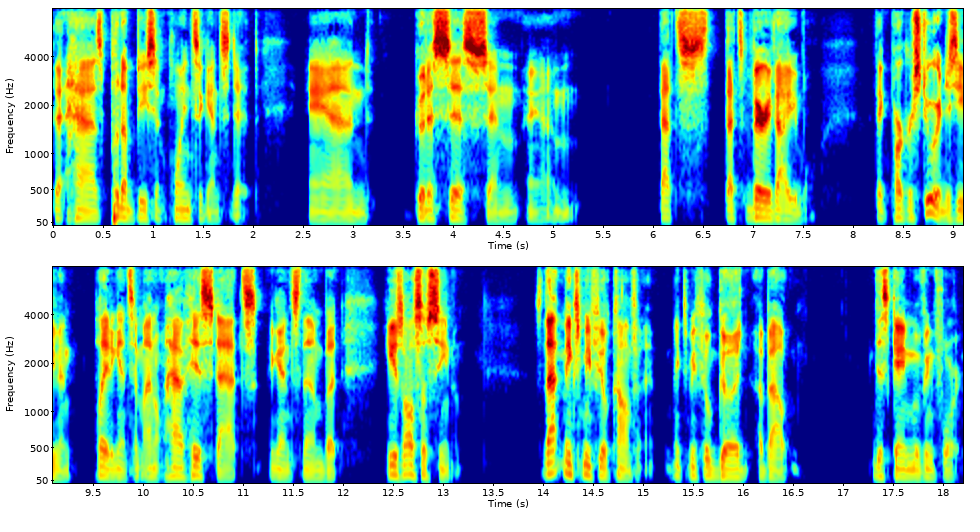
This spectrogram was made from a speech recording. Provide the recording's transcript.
that has put up decent points against it, and good assists, and and that's that's very valuable. I think Parker Stewart is even played against him. I don't have his stats against them, but he's also seen them. So that makes me feel confident, makes me feel good about this game moving forward.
